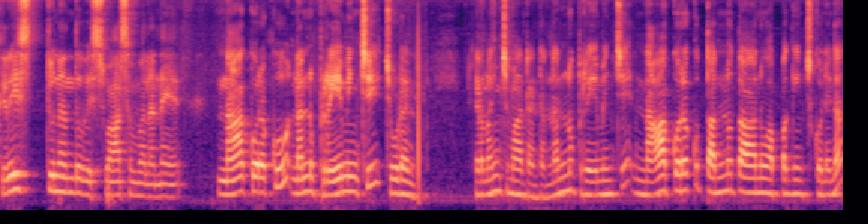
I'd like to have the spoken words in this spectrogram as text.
క్రీస్తునందు విశ్వాసం వలనే నా కొరకు నన్ను ప్రేమించి చూడండి. ఇక్కడ మంచి మాట అంటారు నన్ను ప్రేమించి నా కొరకు తన్ను తాను అప్పగించుకొనిన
